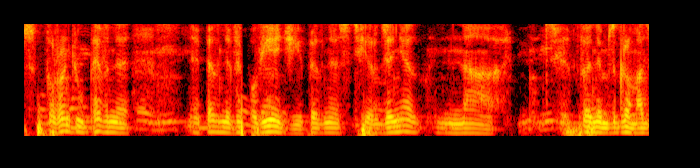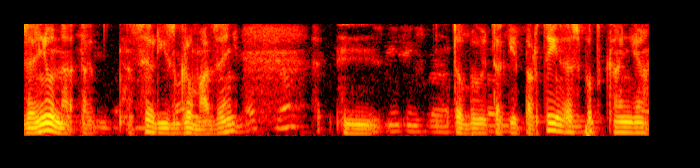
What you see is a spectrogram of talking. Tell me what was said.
sporządził pewne, pewne wypowiedzi, pewne stwierdzenia na pewnym zgromadzeniu, na, na serii zgromadzeń. To były takie partyjne spotkania.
